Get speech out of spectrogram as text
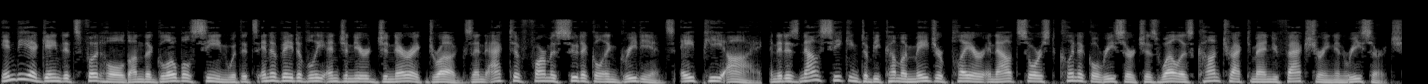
India gained its foothold on the global scene with its innovatively engineered generic drugs and active pharmaceutical ingredients (API), and it is now seeking to become a major player in outsourced clinical research as well as contract manufacturing and research.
